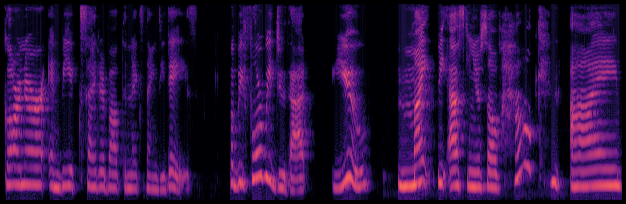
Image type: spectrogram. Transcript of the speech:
garner and be excited about the next 90 days. But before we do that, you might be asking yourself, how can I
